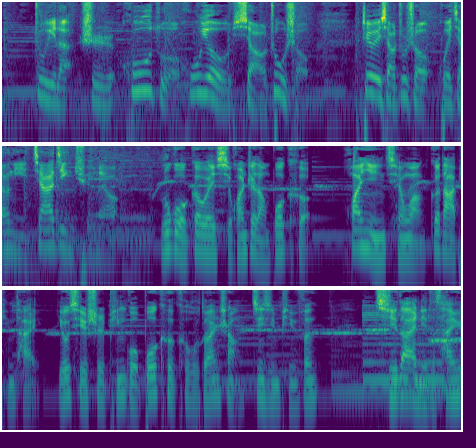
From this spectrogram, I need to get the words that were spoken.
注意了，是忽左忽右小助手，这位小助手会将你加进群聊。如果各位喜欢这档播客，欢迎前往各大平台，尤其是苹果播客客户端上进行评分，期待你的参与。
